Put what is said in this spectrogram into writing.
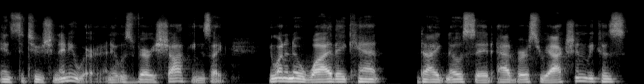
institution anywhere. And it was very shocking. It's like, you want to know why they can't diagnose it adverse reaction? Because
